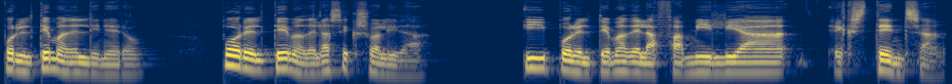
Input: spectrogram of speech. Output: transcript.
por el tema del dinero, por el tema de la sexualidad y por el tema de la familia extensa,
